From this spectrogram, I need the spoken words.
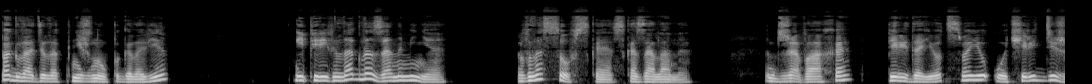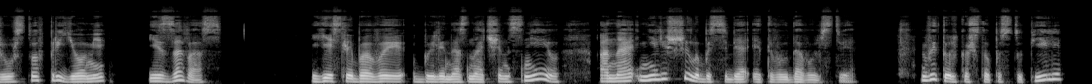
погладила княжну по голове и перевела глаза на меня. «Власовская», — сказала она. «Джаваха передает свою очередь дежурства в приеме из-за вас». Если бы вы были назначены с нею, она не лишила бы себя этого удовольствия. Вы только что поступили,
